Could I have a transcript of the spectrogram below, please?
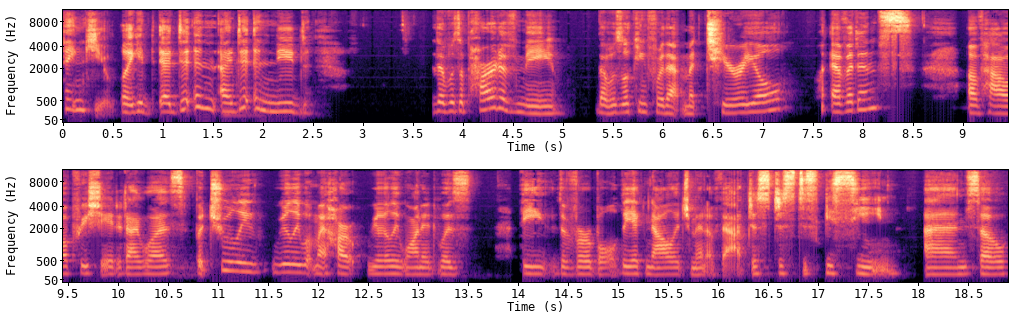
thank you. Like it, I didn't I didn't need there was a part of me that was looking for that material evidence of how appreciated I was, but truly really what my heart really wanted was the the verbal, the acknowledgement of that, just just to be seen. And so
